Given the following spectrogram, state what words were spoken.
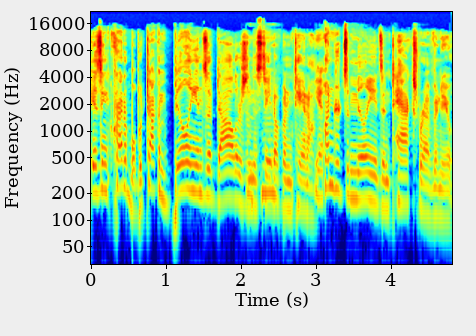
is incredible. We're talking billions of dollars in the state of Montana, Mm-hmm. Yep. hundreds of millions in tax revenue.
